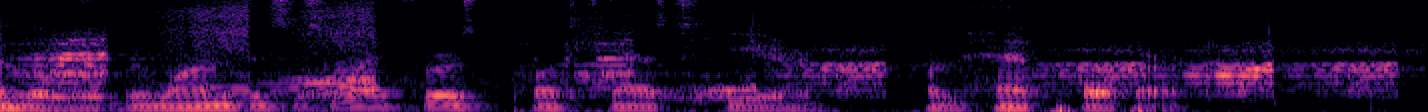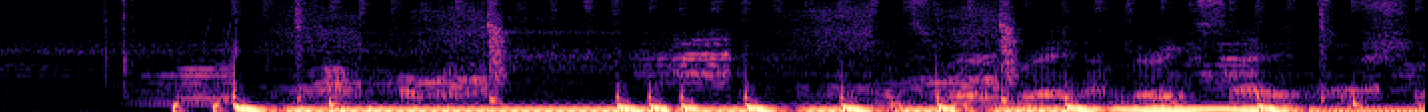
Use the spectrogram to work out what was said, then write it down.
Hello everyone. This is my first podcast here on Hap Hopper. Hop Hopper. It's very great. I'm very excited to share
